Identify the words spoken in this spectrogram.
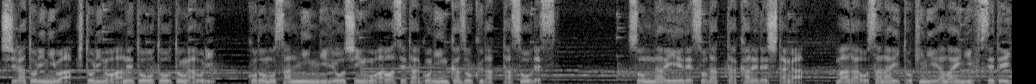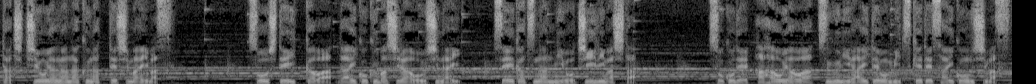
白鳥には一人の姉と弟がおり、子供3人に両親を合わせた5人家族だったそうです。そんな家で育った彼でしたが、まだ幼い時に病に伏せていた父親が亡くなってしまいます。そうして一家は大黒柱を失い、生活難に陥りました。そこで母親はすぐに相手を見つけて再婚します。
